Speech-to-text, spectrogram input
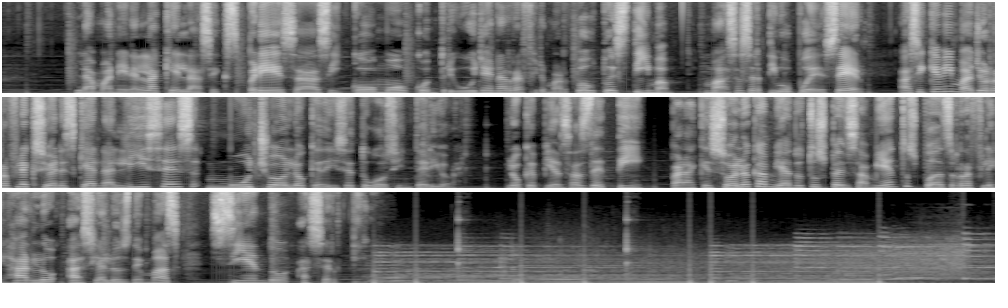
la manera en la que las expresas y cómo contribuyen a reafirmar tu autoestima, más asertivo puede ser. Así que mi mayor reflexión es que analices mucho lo que dice tu voz interior, lo que piensas de ti, para que solo cambiando tus pensamientos puedas reflejarlo hacia los demás siendo asertivo.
